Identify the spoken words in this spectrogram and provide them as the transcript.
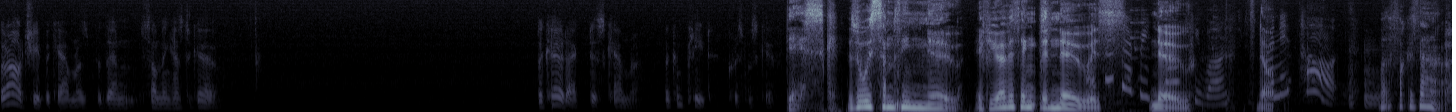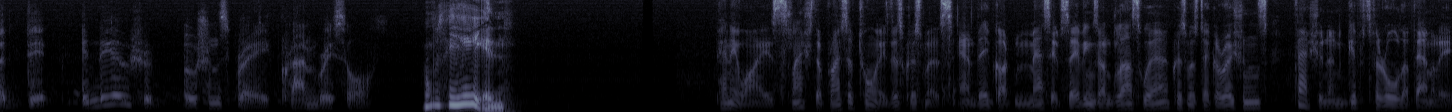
There are cheaper cameras, but then something has to go. The Kodak disc camera, the complete Christmas gift. Disc. There's always something new. If you ever think the new is new, it's not. What the fuck is that? A dip in the ocean. Ocean spray cranberry sauce. What was he eating? Pennywise slashed the price of toys this Christmas, and they've got massive savings on glassware, Christmas decorations, fashion, and gifts for all the family.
